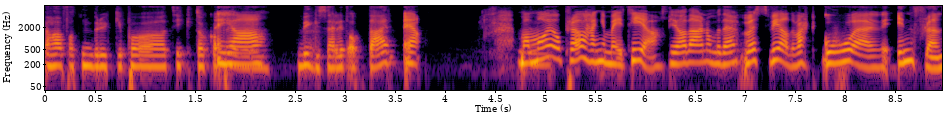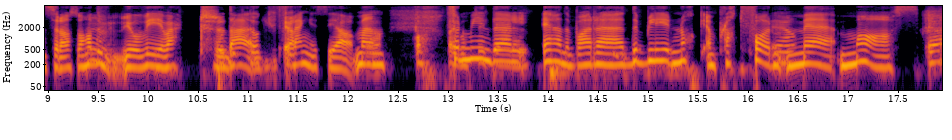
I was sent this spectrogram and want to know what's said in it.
har fått en bruker på TikTok og prøver å bygge seg litt opp der. Ja. Man må jo prøve å henge med i tida. Ja, det er noe med det. Hvis vi hadde vært gode influensere, så hadde Mm. jo vi vært der for ja. lenge siden. Men ja. er for min del er det bare Det blir nok en plattform Ja. med mas. ja.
